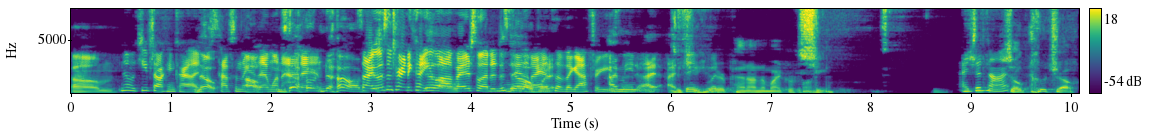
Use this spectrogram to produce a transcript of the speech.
Um, No, keep talking, Kyle. I No. just have something Oh, that I want to no, add in. no, I'm Sorry, I wasn't trying to cut you off. I just wanted to say No, that I had something after you. I mean, it. I, I Did she think hit when- her pen on the microphone? She- I did not. so Cucho,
